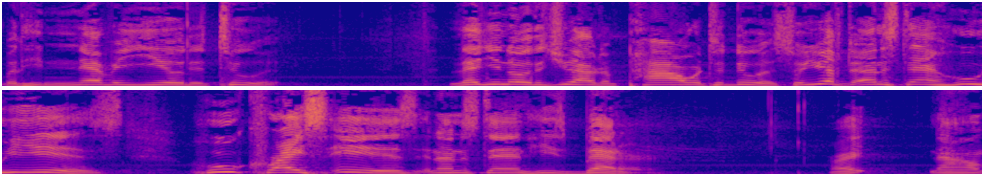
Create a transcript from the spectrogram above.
but he never yielded to it. Let you know that you have the power to do it. So you have to understand who he is, who Christ is, and understand he's better. Right? Now,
